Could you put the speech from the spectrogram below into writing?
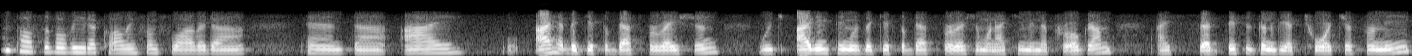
compulsive overeater calling from Florida. And uh, I, I had the gift of desperation, which I didn't think was a gift of desperation when I came in the program. I said, This is going to be a torture for me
